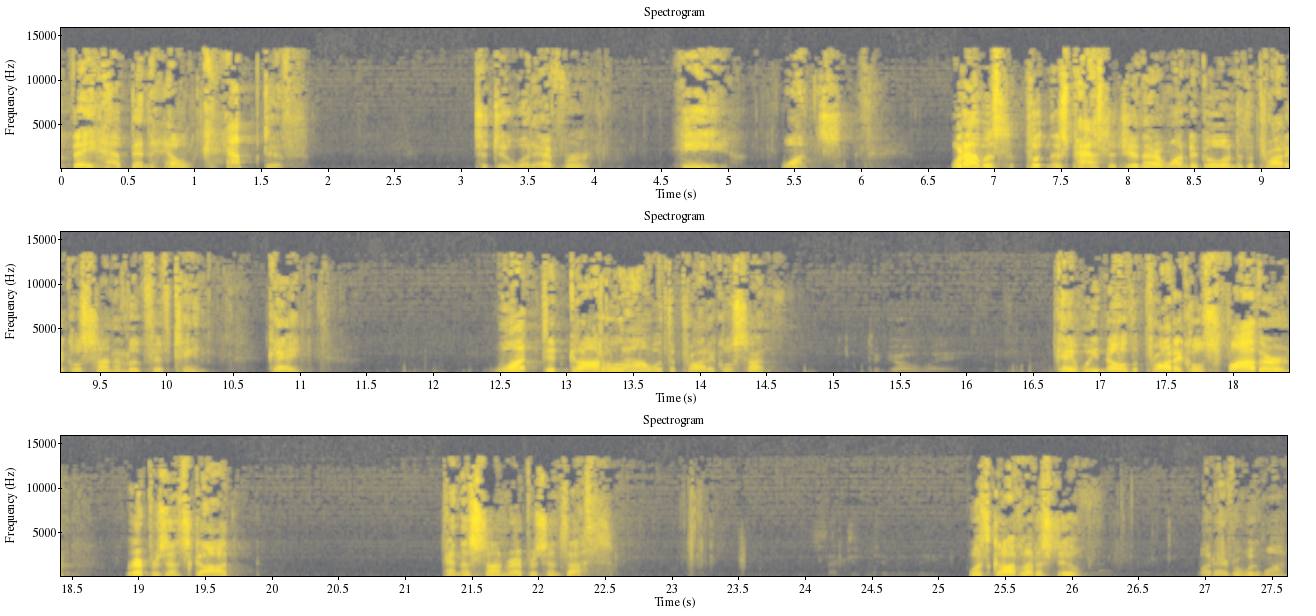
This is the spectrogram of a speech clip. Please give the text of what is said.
they have been held captive to do whatever he wants. When I was putting this passage in there, I wanted to go into the prodigal son in Luke 15. Okay? What did God allow with the prodigal son? To go away. Okay, we know the prodigal's father represents God, and the son represents us. What's God let us do? Whatever we want.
